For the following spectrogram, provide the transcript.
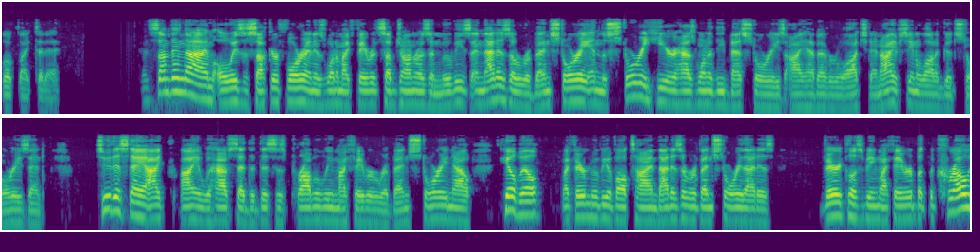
look like today? It's something that I'm always a sucker for and is one of my favorite subgenres in movies, and that is a revenge story. And the story here has one of the best stories I have ever watched, and I've seen a lot of good stories. And to this day, I I have said that this is probably my favorite revenge story. Now, Kill Bill, my favorite movie of all time, that is a revenge story that is very close to being my favorite, but The Crow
